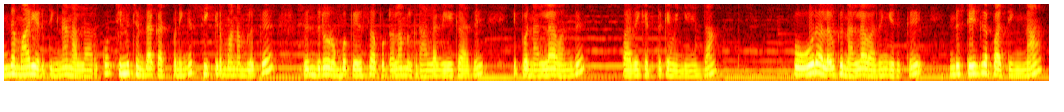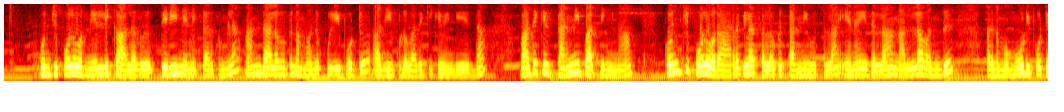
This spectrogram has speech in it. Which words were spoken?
இந்த மாதிரி எடுத்திங்கன்னா நல்லாயிருக்கும். சின்ன சின்னதாக கட் பண்ணிங்க. சீக்கிரமாக நம்மளுக்கு வெந்துடும். ரொம்ப பெருசாக போட்டாலும் நம்மளுக்கு நல்லா வேகாது. இப்போ நல்லா வந்து வதக்கி எடுத்துக்க வேண்டியது தான் இப்போ ஓரளவுக்கு நல்லா வதங்கியிருக்கு. இந்த ஸ்டேஜில் பார்த்தீங்கன்னா கொஞ்சம் போல் ஒரு நெல்லிக்காய் அளவு பெரிய நெல்லிக்காய் இருக்கும்ல அந்த அளவுக்கு நம்ம வந்து புளி போட்டு அதையும் கூட வதக்கிக்க வேண்டியது தான் வதக்கிற தண்ணி பார்த்திங்கன்னா கொஞ்சம் போல் ஒரு அரை கிளாஸ் அளவுக்கு தண்ணி ஊற்றலாம் ஏன்னா இதெல்லாம் நல்லா வந்து அதை நம்ம மூடி போட்டு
